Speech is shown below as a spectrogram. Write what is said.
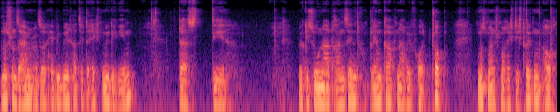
muss schon sagen, also Happy Build hat sich da echt Mühe gegeben, dass die wirklich so nah dran sind. Klemmkraft nach wie vor top. Muss manchmal richtig drücken. Auch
